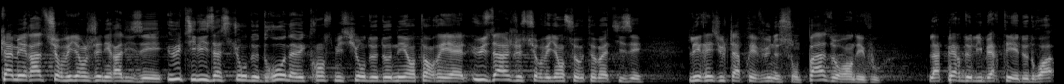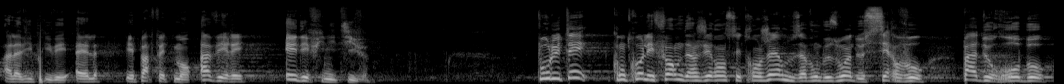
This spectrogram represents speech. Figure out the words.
Caméras de surveillance généralisée, utilisation de drones avec transmission de données en temps réel, usage de surveillance automatisée. Les résultats prévus ne sont pas au rendez-vous. La perte de liberté et de droit à la vie privée, elle, est parfaitement avérée et définitive. Pour lutter contre les formes d'ingérence étrangère, nous avons besoin de cerveaux, pas de robots.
